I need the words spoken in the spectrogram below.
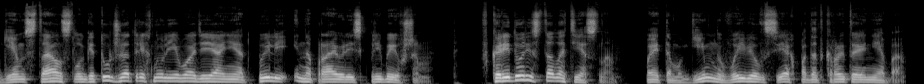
Гем встал, слуги тут же отряхнули его одеяние от пыли и направились к прибывшим. В коридоре стало тесно, поэтому гимн вывел всех под открытое небо.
